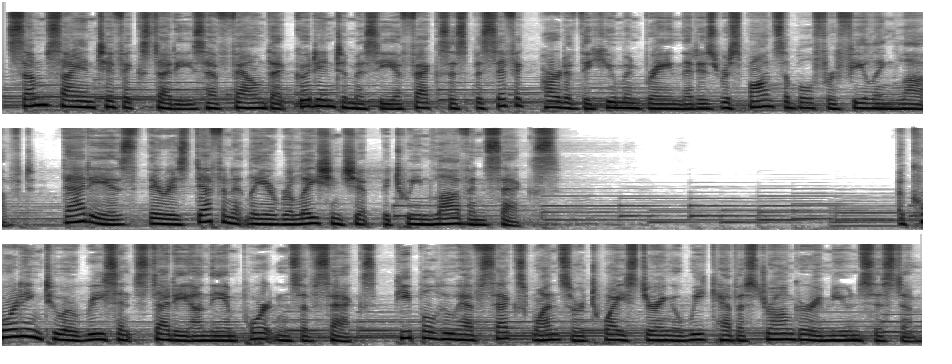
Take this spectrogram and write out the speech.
Some scientific studies have found that good intimacy affects a specific part of the human brain that is responsible for feeling loved. That is, there is definitely a relationship between love and sex. According to a recent study on the importance of sex, people who have sex once or twice during a week have a stronger immune system.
